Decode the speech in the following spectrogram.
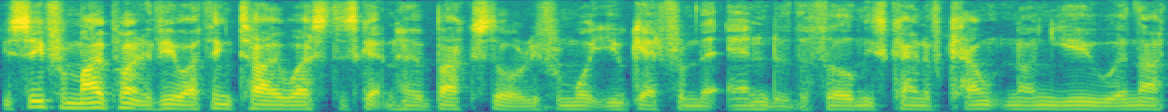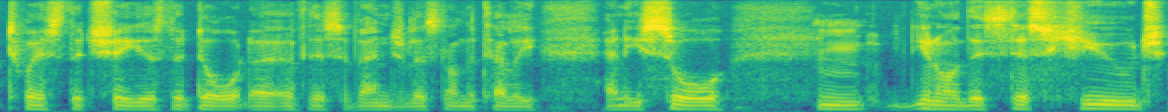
You see, from my point of view, I think Ti West is getting her backstory from what you get from the end of the film. He's kind of counting on you and that twist that she is the daughter of this evangelist on the telly, and he saw, mm. you know, this this huge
